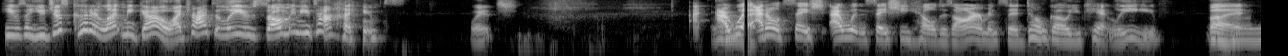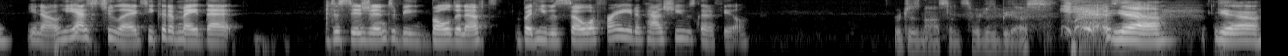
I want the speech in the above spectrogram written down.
He was like, You just couldn't let me go. I tried to leave so many times. Which I, I Mm. would I don't say she, I wouldn't say she held his arm and said, Don't go, you can't leave. But Mhm. you know, he has two legs. He could have made that decision to be bold enough, but he was so afraid of how she was going to feel. Which is nonsense, which is BS. Yes. yeah, yeah,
